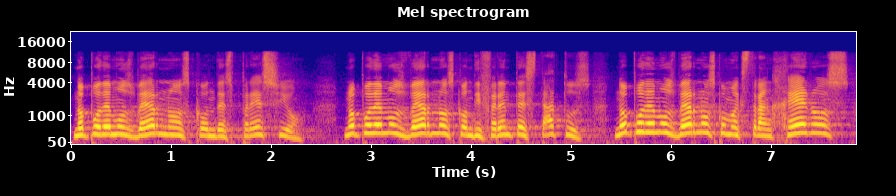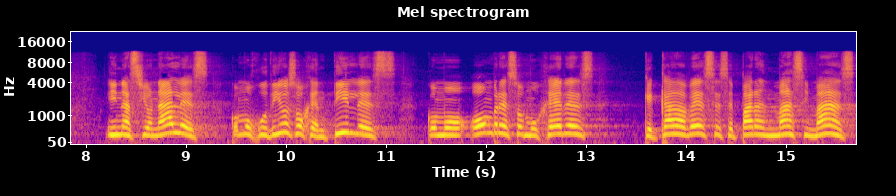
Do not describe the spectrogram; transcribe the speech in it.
No podemos vernos con desprecio. No podemos vernos con diferente estatus. No podemos vernos como extranjeros y nacionales, como judíos o gentiles, como hombres o mujeres que cada vez se separan más y más,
